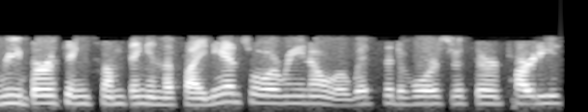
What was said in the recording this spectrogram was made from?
rebirthing something in the financial arena or with the divorce or third parties.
